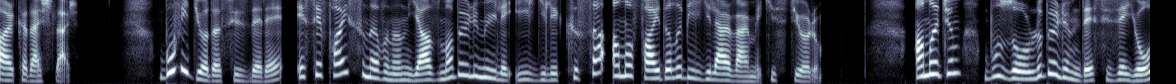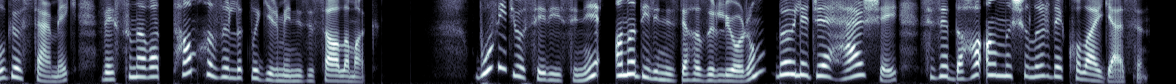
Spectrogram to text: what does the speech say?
arkadaşlar. Bu videoda sizlere SFI sınavının yazma bölümüyle ilgili kısa ama faydalı bilgiler vermek istiyorum. Amacım bu zorlu bölümde size yol göstermek ve sınava tam hazırlıklı girmenizi sağlamak. Bu video serisini ana dilinizde hazırlıyorum, böylece her şey size daha anlaşılır ve kolay gelsin.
